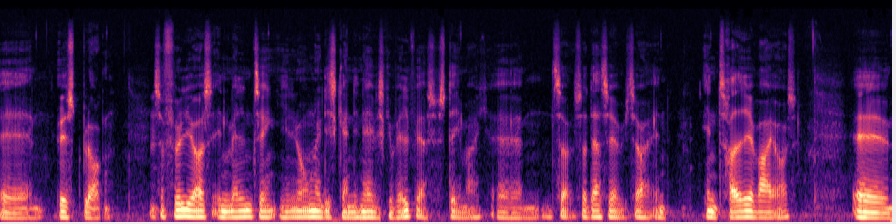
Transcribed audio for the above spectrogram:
øh, Østblokken. Mm. Selvfølgelig også en mellemting i nogle af de skandinaviske velfærdssystemer. Ikke? Øh, så, så der ser vi så en, en tredje vej også. Øh,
